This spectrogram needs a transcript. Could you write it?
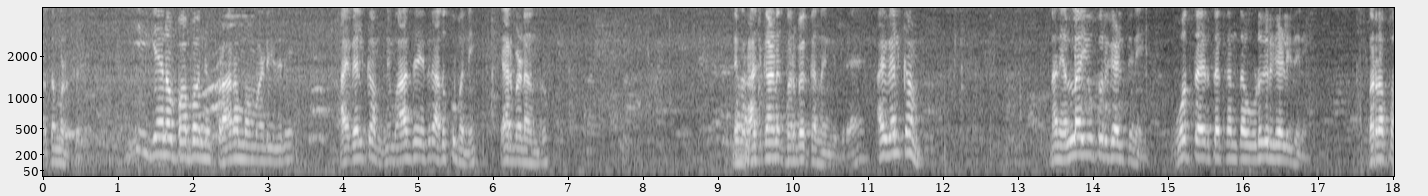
ಅರ್ಥ ಮಾಡ್ತೇವೆ ಈಗೇನೋ ಪಾಪ ನೀವು ಪ್ರಾರಂಭ ಮಾಡಿದಿರಿ. I welcome. ನಿಮ್ಗೆ ಆಸೆ ಇದ್ರೆ ಅದಕ್ಕೂ ಬನ್ನಿ. ಯಾರು ಬೇಡ ಅಂದ್ರು? ನೀವು ರಾಜಕಾರಣಕ್ಕೆ ಬರ್ಬೇಕನ್ನಂಗಿದ್ರೆ ಐ ವೆಲ್ಕಮ್. ನಾನು ಎಲ್ಲ ಯುವಕರಿಗೆ ಹೇಳ್ತೀನಿ, ಓದ್ತಾ ಇರ್ತಕ್ಕಂಥ ಹುಡುಗರಿಗೆ ಹೇಳಿದ್ದೀನಿ. ಬರಪ್ಪ,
